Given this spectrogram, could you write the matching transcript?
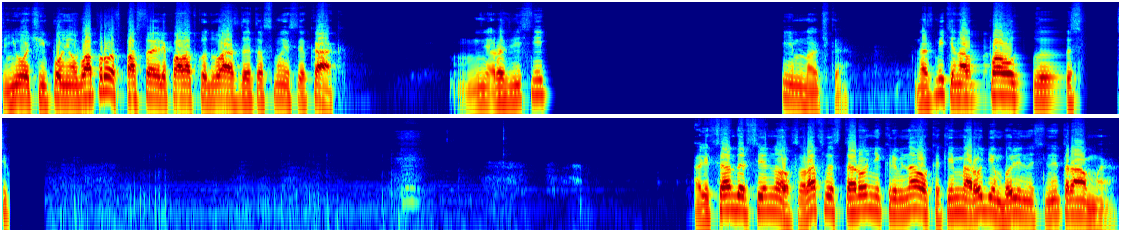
не очень понял вопрос. Поставили палатку дважды, это в смысле как? Разъясните немножечко. Нажмите на паузу. Александр Синов, раз вы сторонник криминала, каким орудием были нанесены травмы?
